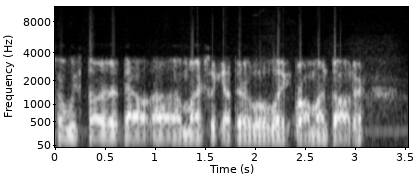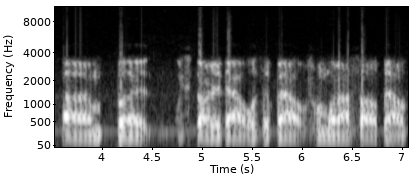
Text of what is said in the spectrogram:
so we started out. Um, I actually got there a little late, brought my daughter, um, but we started out with about, from what I saw, about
